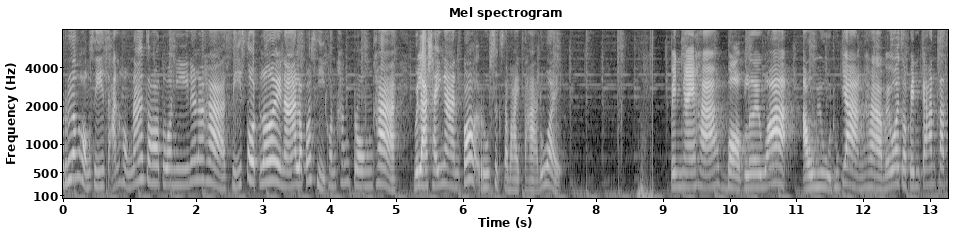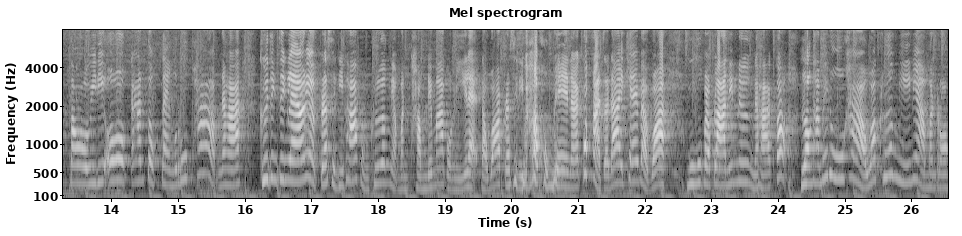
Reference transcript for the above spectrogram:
เรื่องของสีสันของหน้าจอตัวนี้เนี่ยแหละค่ะ สีสดเลยนะ แล้วก็สีค่อนข้างตรงค่ะ เวลาใช้งานก็รู้สึกสบายตาด้วย เป็นไงคะ บอกเลยว่าเอาอยู่ทุกอย่างค่ะ ไม่ว่าจะเป็นการตัดต่อวิดีโอ การตกแต่งรูปภาพนะคะ คือจริงๆ แล้วเนี่ยประสิทธิภาพของเครื่องเนี่ยมันทำได้มากกว่านี้แหละ แต่ว่าประสิทธิภาพของเมย์นะก็อาจจะได้แค่แบบว่างูปลาปลานิดนึงนะคะ ก็ลองทำให้ดูค่ะว่าเครื่องนี้เนี่ยมันรอง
